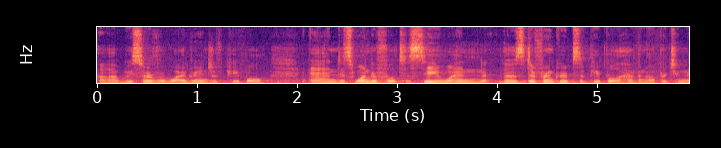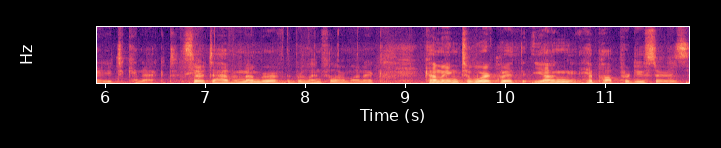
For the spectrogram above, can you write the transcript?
uh, we serve a wide range of people, and it's wonderful to see when those different groups of people have an opportunity to connect. So to have a member of the Berlin Philharmonic coming to work with young hip hop producers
